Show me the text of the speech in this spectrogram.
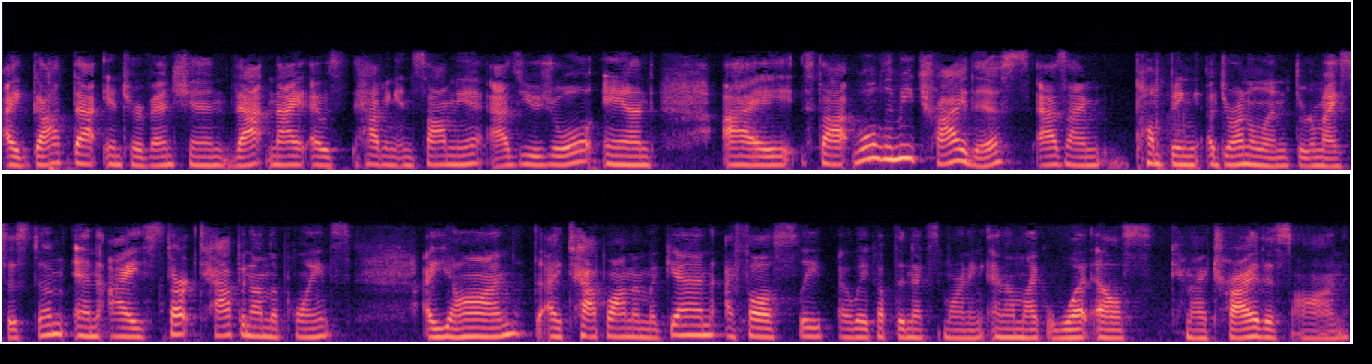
I got that intervention that night. I was having insomnia as usual, and I thought, well, let me try this as I'm pumping adrenaline through my system, and I start tapping on the points. I yawn, I tap on them again, I fall asleep, I wake up the next morning and I'm like, what else can I try this on?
